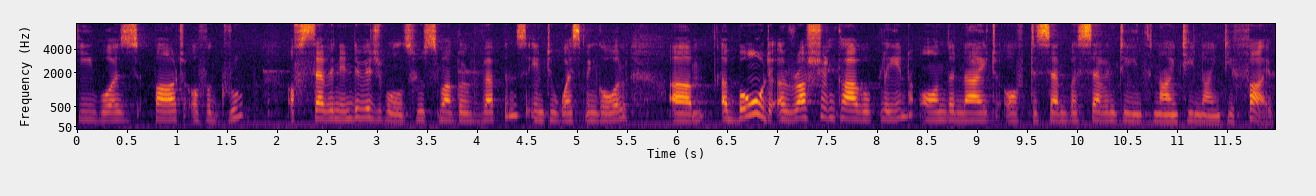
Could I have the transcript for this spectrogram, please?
he was part of a group of seven individuals who smuggled weapons into West Bengal um, aboard a Russian cargo plane on the night of December 17, 1995.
